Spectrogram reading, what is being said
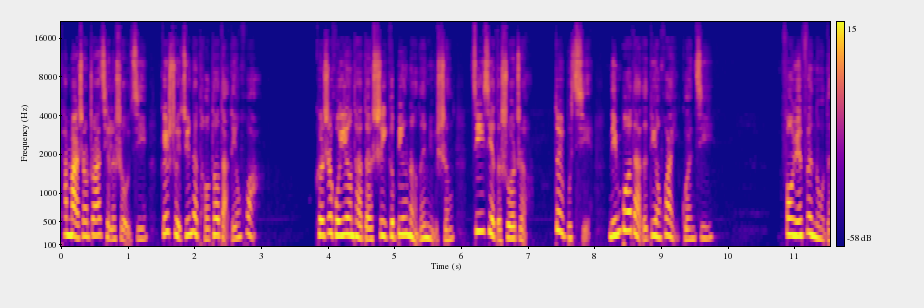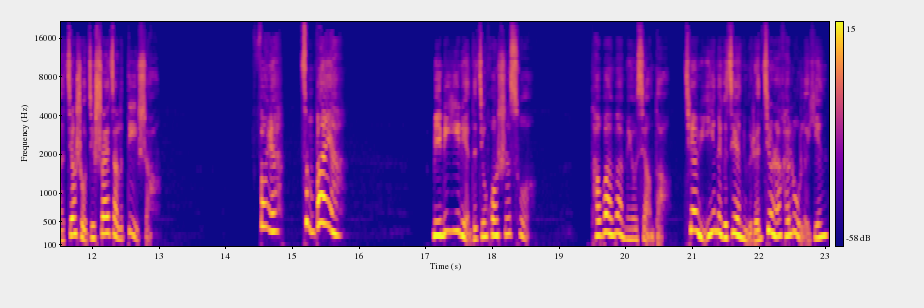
他马上抓起了手机，给水军的头头打电话，可是回应他的是一个冰冷的女声，机械的说着。对不起，您拨打的电话已关机。方圆愤怒的将手机摔在了地上。方圆，怎么办呀？米粒一脸的惊慌失措，她万万没有想到千羽衣那个贱女人竟然还录了音。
